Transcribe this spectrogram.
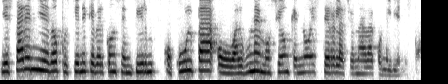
y estar en miedo pues tiene que ver con sentir o culpa o alguna emoción que no esté relacionada con el bienestar.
